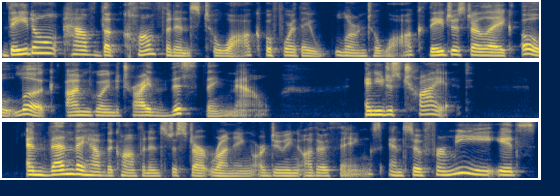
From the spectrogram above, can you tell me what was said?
They don't have the confidence to walk before they learn to walk. They just are like, "Oh, look, I'm going to try this thing now." And you just try it. And then they have the confidence to start running or doing other things. And so for me, it's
